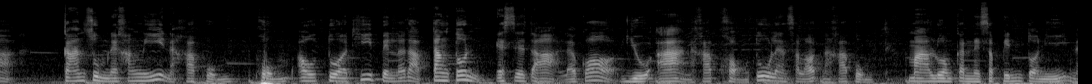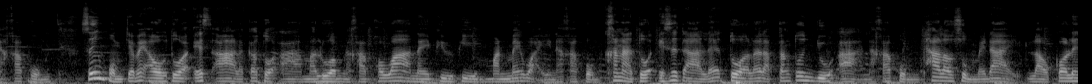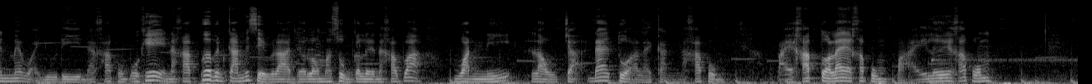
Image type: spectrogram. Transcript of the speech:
การสุ่มในครั้งนี้นะครับผมผมเอาตัวที่เป็นระดับตั้งต้น SSR แล้วก็ UR นะครับของตู้แลนสล็อตนะครับผม มารวมกันในสปินตัวนี้นะครับผม ซึ่งผมจะไม่เอาตัว SR แล้วก็ตัว R มารวมนะครับ เพราะว่าใน PVP มันไม่ไหวนะครับผมขนาดตัว SSR และตัวระดับตั้งต้น UR นะครับผมถ้าเราสุ่มไม่ได้ เราก็เล่นไม่ไหวอยู่ดีนะครับผมโอเคนะครับเพื่อเป็นการไม่เสียเวลาเดี๋ยวลองมาสุ่มกันเลยนะครับว่าวันนี้เราจะได้ตัวอะไรกันนะครับผมไปครับตัวแรกครับผมไปเลยครับผม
